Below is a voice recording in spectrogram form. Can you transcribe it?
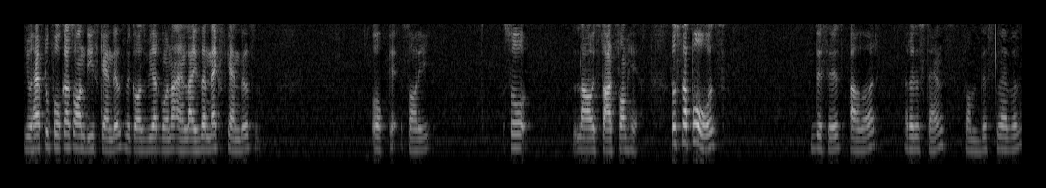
you have to focus on these candles because we are going to analyze the next candles. Okay sorry. So now start from here. So suppose this is our resistance from this level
